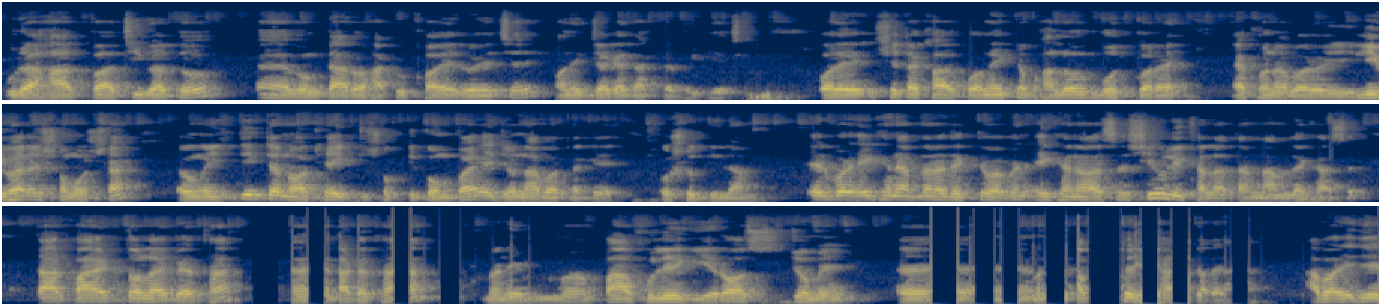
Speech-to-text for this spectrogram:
পুরা হাত পা চিবাতো এবং তারও হাঁটু ক্ষয় রয়েছে, অনেক জায়গায় ডাক্তার দেখিয়েছে। পরে সেটা খাওয়ার পর অনেকটা ভালো বোধ করায়। এখন আবার ওই লিভারের সমস্যা এবং এই তিনটা নখে একটু শক্তি কম পায় এই জন্য আবার তাকে ওষুধ দিলাম। এরপর এখানে আপনারা দেখতে পাবেন এখানেও আছে শিউলি খালা তার নাম লেখা আছে। তার পায়ের তলায় ব্যথা আহ, গা ব্যথা মানে পা ফুলে গিয়ে রস জমে। আবার এই যে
